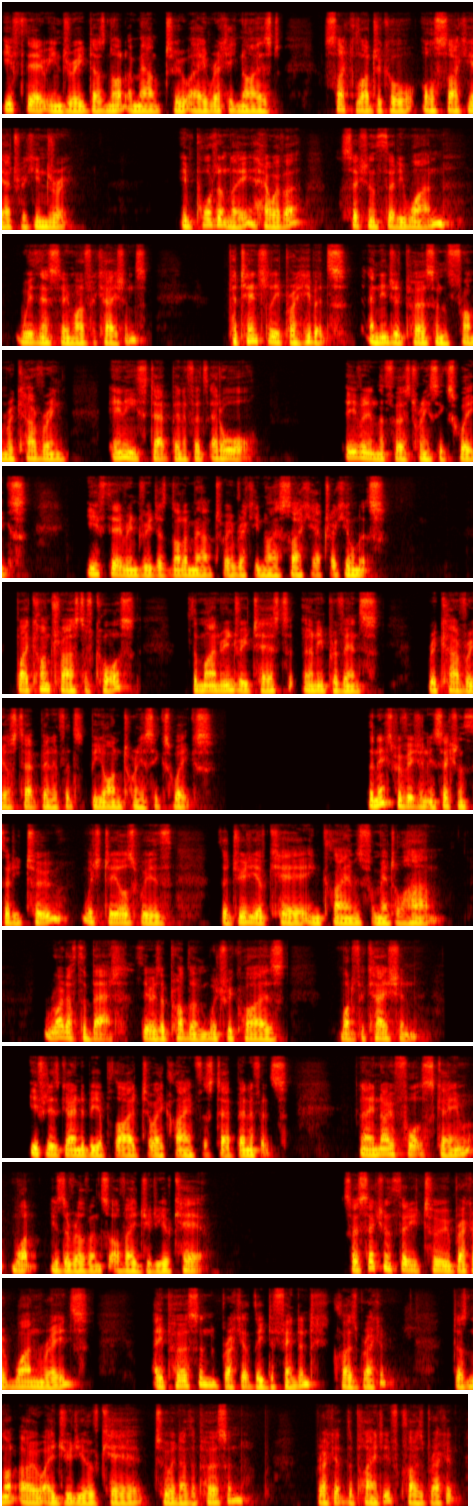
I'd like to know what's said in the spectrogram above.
if their injury does not amount to a recognised psychological or psychiatric injury. Importantly, however, Section 31, with necessary modifications, potentially prohibits an injured person from recovering any stat benefits at all, even in the first 26 weeks, if their injury does not amount to a recognised psychiatric illness. By contrast, of course, the minor injury test only prevents recovery of stat benefits beyond 26 weeks. The next provision is Section 32, which deals with the duty of care in claims for mental harm. Right off the bat, there is a problem which requires modification if it is going to be applied to a claim for stat benefits. In a no fault scheme, what is the relevance of a duty of care? So section 32 bracket 1 reads a person bracket the defendant close bracket does not owe a duty of care to another person bracket the plaintiff close bracket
